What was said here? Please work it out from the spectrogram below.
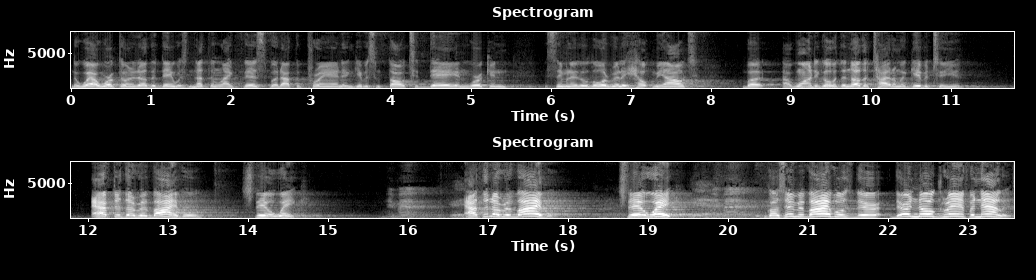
the way I worked on it the other day was nothing like this, but after praying and giving some thought today and working, seemingly the Lord really helped me out. But I wanted to go with another title. I'm going to give it to you. After the revival, stay awake. Amen. After the revival, stay awake. Because in revivals, there, there are no grand finales.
